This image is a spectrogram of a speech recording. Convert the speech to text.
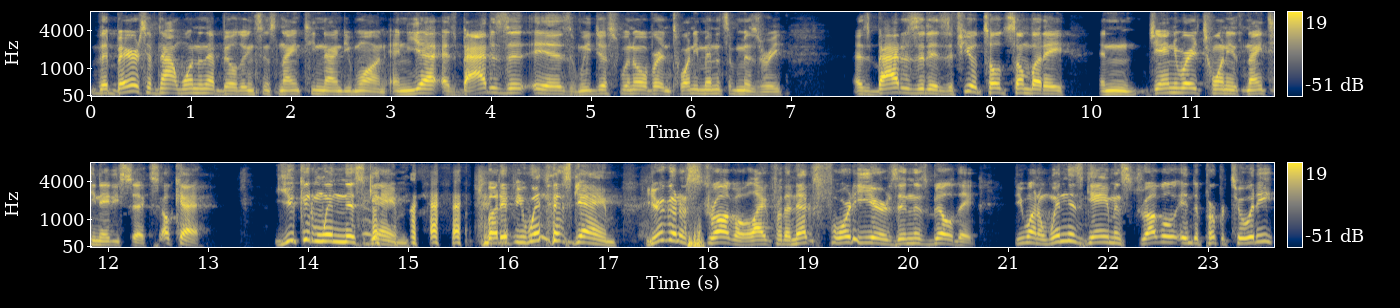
The Bears have not won in that building since 1991. And yet, as bad as it is, we just went over it in 20 minutes of misery, as bad as it is, if you had told somebody in January 20th, 1986, okay, you can win this game. but if you win this game, you're going to struggle like for the next 40 years in this building. Do you want to win this game and struggle into perpetuity?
